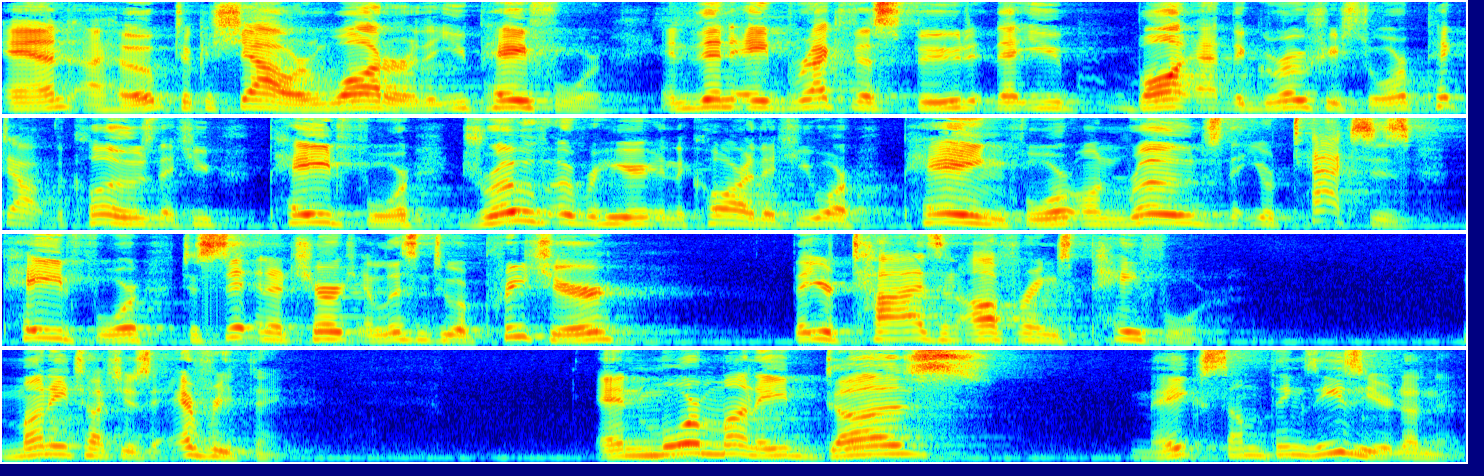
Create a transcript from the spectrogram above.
And I hope took a shower and water that you pay for, and then ate breakfast food that you bought at the grocery store, picked out the clothes that you paid for, drove over here in the car that you are paying for on roads that your taxes paid for to sit in a church and listen to a preacher that your tithes and offerings pay for. Money touches everything. And more money does make some things easier, doesn't it?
